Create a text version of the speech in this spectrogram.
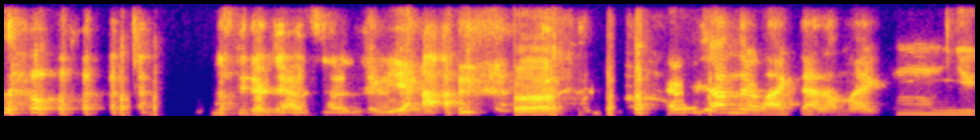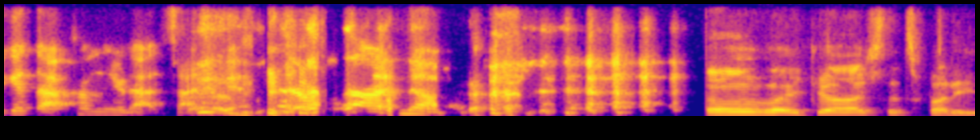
So Must be their dad's side of the family. yeah. Uh, every time they're like that i'm like mm, you get that from your dad's side. Of it. Uh, no. Oh my gosh that's funny.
